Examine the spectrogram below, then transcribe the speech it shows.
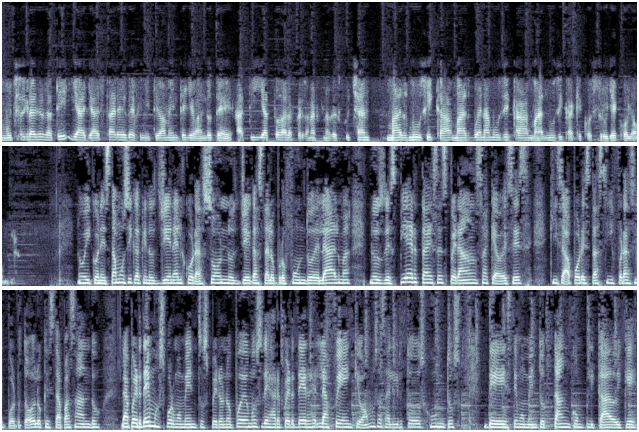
muchas gracias a ti y allá estaré definitivamente llevándote a ti y a todas las personas que nos escuchan más música, más buena música, más música que construye Colombia. Y con esta música que nos llena el corazón, nos llega hasta lo profundo del alma, nos despierta esa esperanza que a veces, quizá por estas cifras y por todo lo que está pasando, la perdemos por momentos, pero no podemos dejar perder la fe en que vamos a salir todos juntos de este momento tan complicado y que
